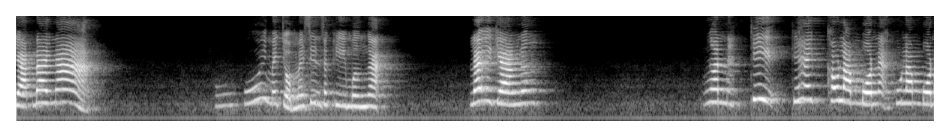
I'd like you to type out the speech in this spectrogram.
อยากได้หน้า โอ้ยไม่จบไม่สิ้นสักทีมึงอะแล้วอีกอย่างหนึ่งเงินที่ที่ให้เขาลำบนอะกูลำบน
